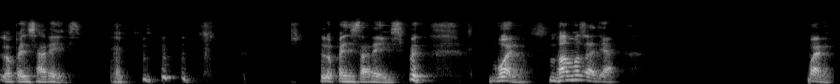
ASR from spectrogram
Lo pensaréis. Lo pensaréis. Bueno, vamos allá. Bueno.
